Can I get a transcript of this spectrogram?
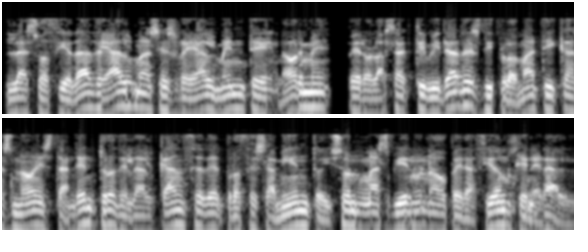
La sociedad de almas es realmente enorme, pero las actividades diplomáticas no están dentro del alcance del procesamiento y son más bien una operación general.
